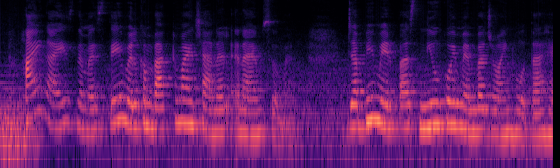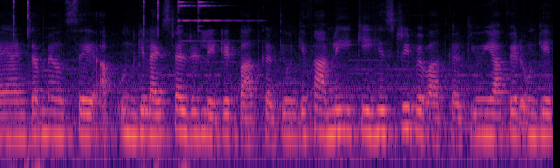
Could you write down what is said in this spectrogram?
Hi guys, Namaste, welcome back to my channel and I am Suman. जब भी मेरे पास न्यू कोई मेंबर ज्वाइन होता है एंड जब मैं उससे अब उनके लाइफस्टाइल रिलेटेड बात करती हूँ, उनके फैमिली की हिस्ट्री पे बात करती हूँ या फिर उनके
